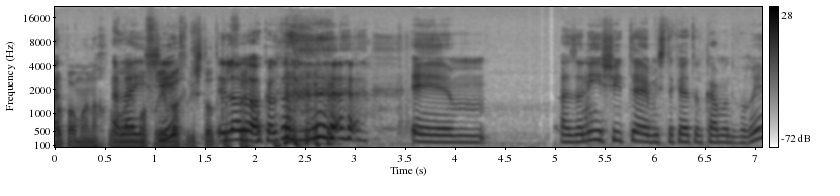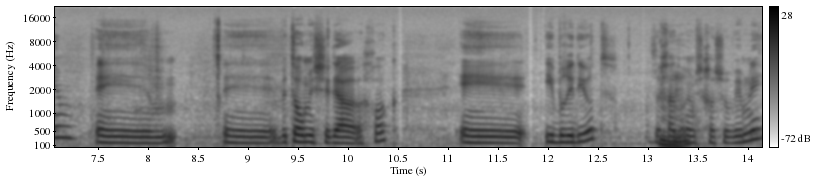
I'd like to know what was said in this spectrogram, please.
כל פעם אנחנו מפריעים? לך לשתות קפה. לא, לא, הכל טוב. אמ, אז אני אישית אה, מסתכלת על כמה דברים, אמ, אה, בתור מי שגר רחוק. אה, היברידיות, זה אחד. הדברים שחשובים לי,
